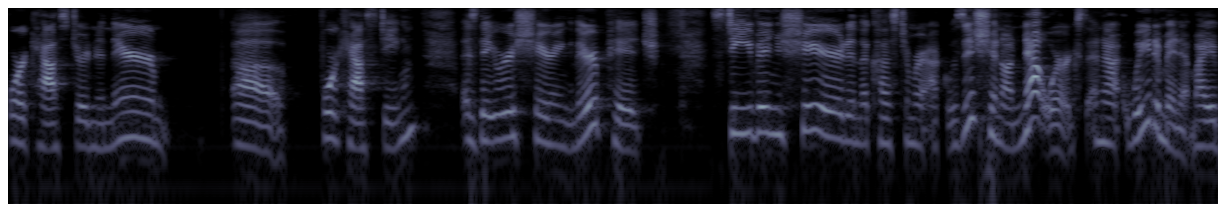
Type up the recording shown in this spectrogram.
forecastr and in their uh, forecasting as they were sharing their pitch Steven shared in the customer acquisition on networks and I, wait a minute my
